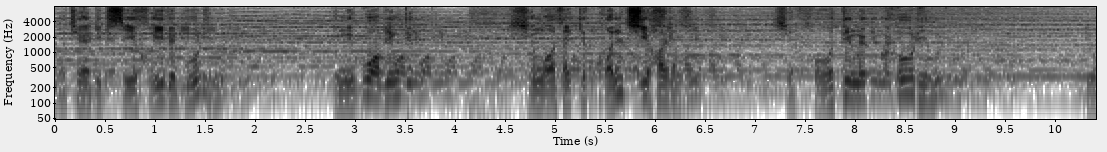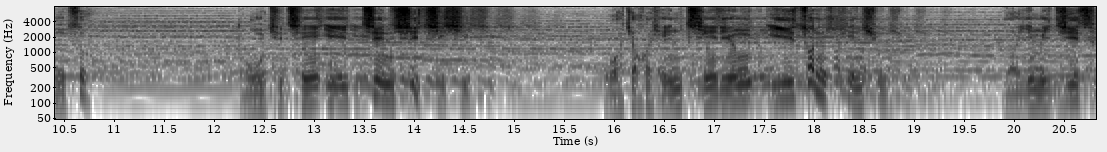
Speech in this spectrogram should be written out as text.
我才立誓毁灭武林，因为我明白，生活在极权之下人是何等的可怜。梁子，当七千亿真实之时。我就发现千灵移转现象，也因为如此，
